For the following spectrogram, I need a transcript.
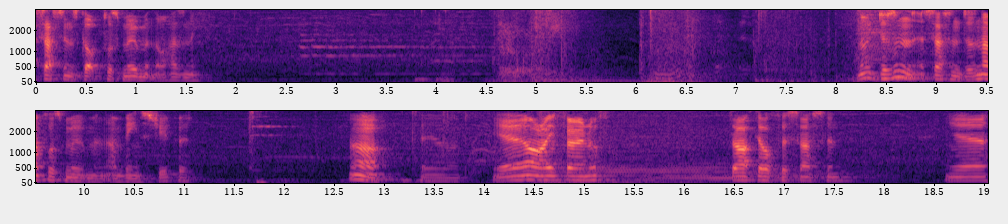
Assassin's got plus movement though, hasn't he? No, it doesn't. Assassin doesn't have plus movement. I'm being stupid. Oh, okay. Yeah, alright, fair enough. Dark Elf Assassin. Yeah.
